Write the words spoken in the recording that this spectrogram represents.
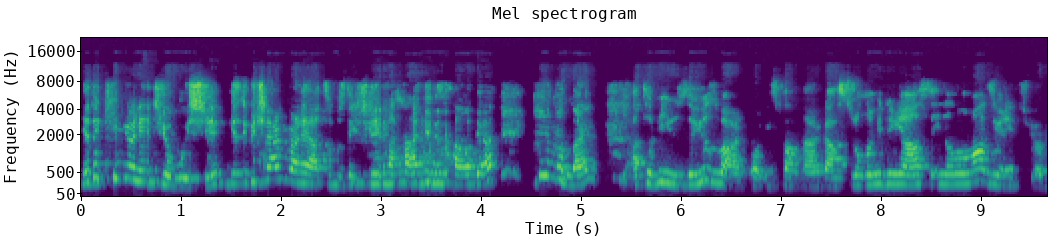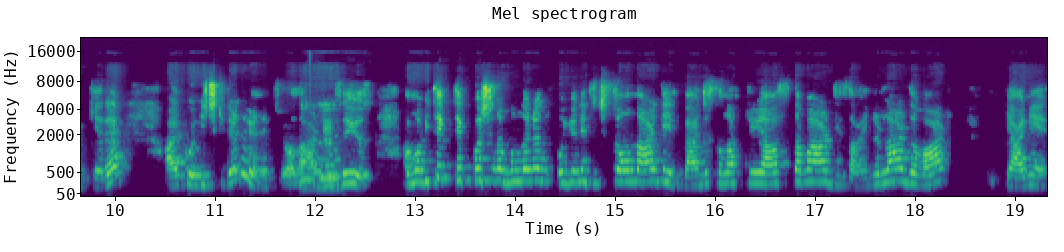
Ya da kim yönetiyor bu işi? Gizli güçler mi var hayatımızda içkilerin halini sağlayan? Kim bunlar? Ya tabii yüzde yüz var o insanlar. Gastronomi dünyası inanılmaz yönetiyor bir kere. Alkol içkileri de yönetiyorlar yüzde yüz. Ama bir tek tek başına bunların o yöneticisi onlar değil. Bence sanat dünyası da var, designerlar da var. Yani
